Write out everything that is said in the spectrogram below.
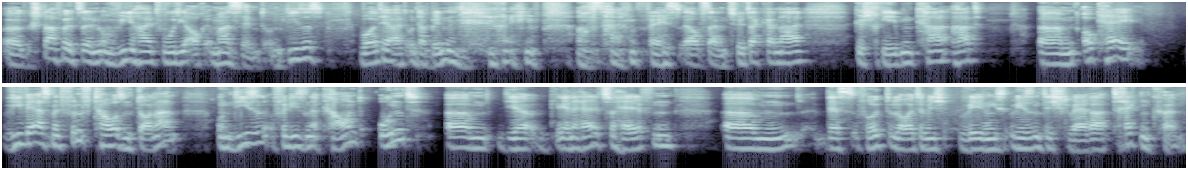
äh, gestaffelt sind und wie halt, wo sie auch immer sind. Und dieses wollte er halt unterbinden, indem er ihm auf seinem Face, auf seinem Twitter-Kanal geschrieben hat, ähm, okay, wie wäre es mit 5000 Dollar und diesen, für diesen Account und ähm, dir generell zu helfen, ähm, dass verrückte Leute mich wenig, wesentlich schwerer trecken können.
